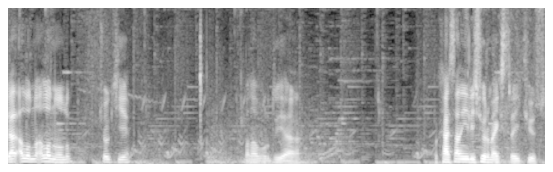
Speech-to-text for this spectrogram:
Güzel al onu al onu oğlum. Çok iyi. Bana vurdu ya. Bak her saniye iyileşiyorum ekstra 200.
